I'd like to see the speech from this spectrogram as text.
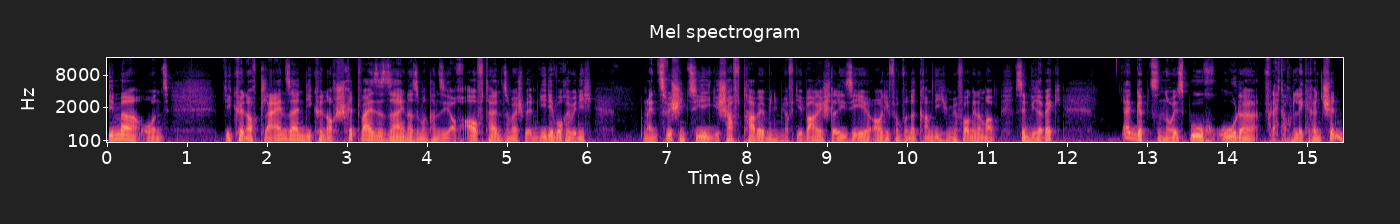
immer und die können auch klein sein, die können auch schrittweise sein. Also man kann sich auch aufteilen, zum Beispiel jede Woche, wenn ich mein Zwischenziel geschafft habe, wenn ich mich auf die Waage stelle, ich sehe, oh, die 500 Gramm, die ich mir vorgenommen habe, sind wieder weg. Ja, gibt es ein neues Buch oder vielleicht auch einen leckeren Gin,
